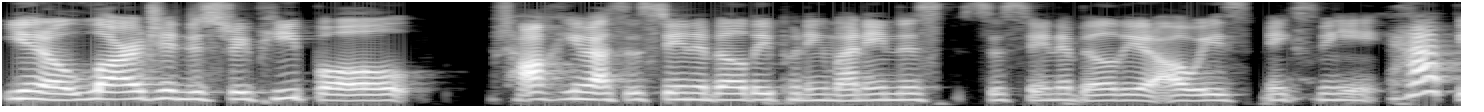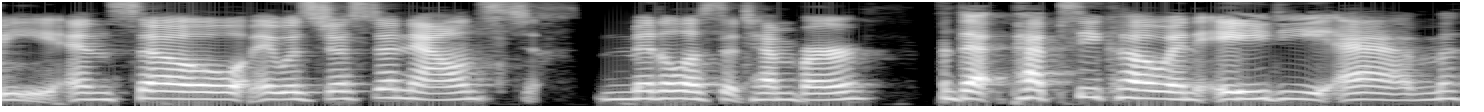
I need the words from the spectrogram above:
you know large industry people talking about sustainability putting money into sustainability it always makes me happy and so it was just announced middle of september that PepsiCo and ADM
